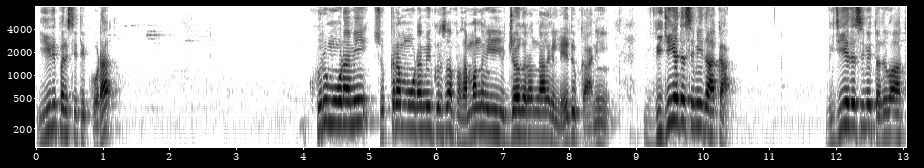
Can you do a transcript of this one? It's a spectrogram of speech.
ఈడి పరిస్థితి కూడా గురుమూడమి శుక్రమూడమి గురు సంబంధం ఈ ఉద్యోగ రంగాలకు లేదు కానీ విజయదశమి దాకా విజయదశమి తరువాత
